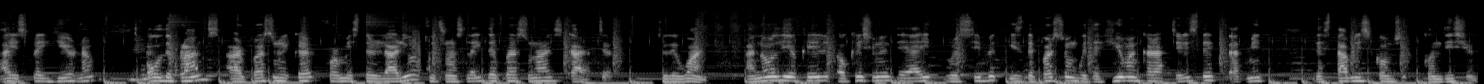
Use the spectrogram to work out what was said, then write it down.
I explained here now. Mm-hmm. All the plants are personally cared for Mr. Hilario to translate their personalized character to the wine. And only occasionally the aid received is the person with the human characteristic that meet the established con- condition.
